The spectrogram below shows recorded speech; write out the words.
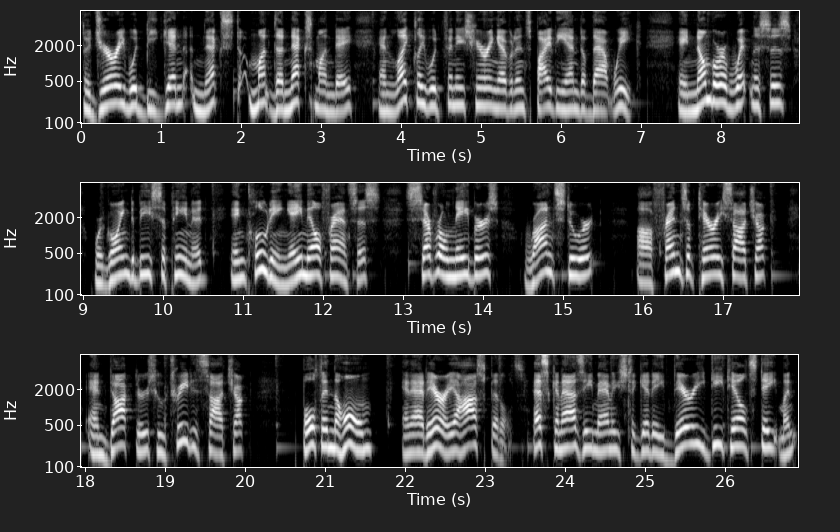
The jury would begin next the next Monday and likely would finish hearing evidence by the end of that week. A number of witnesses were going to be subpoenaed, including Emile Francis, several neighbors, Ron Stewart, uh, friends of Terry Sawchuk, and doctors who treated Sawchuk both in the home and at area hospitals. Eskenazi managed to get a very detailed statement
